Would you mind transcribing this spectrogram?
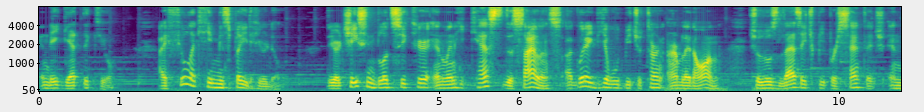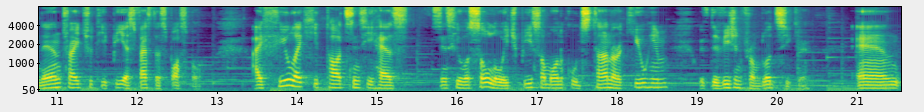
and they get the kill. I feel like he misplayed here though. They are chasing Bloodseeker and when he casts the silence, a good idea would be to turn Armlet on, to lose less HP percentage and then try to TP as fast as possible. I feel like he thought since he has since he was so low HP someone could stun or kill him with the vision from Bloodseeker. And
